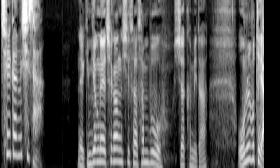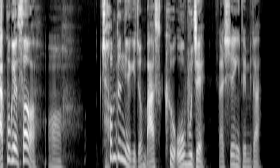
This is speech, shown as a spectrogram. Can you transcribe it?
최강 시사. 네, 김경래 최강 시사 3부 시작합니다. 오늘부터 약국에서 어, 처음 듣는 얘기죠. 마스크 오부제가 시행이 됩니다.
